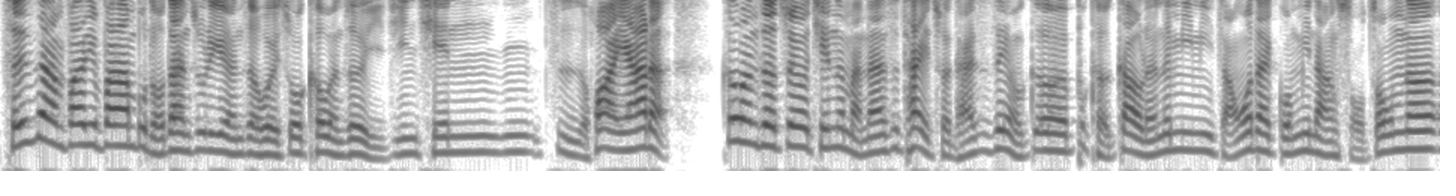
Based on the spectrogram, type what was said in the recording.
陈志涵发现方案不妥，但朱立伦则会说柯文哲已经签字画押了。柯文哲最后签的满单是太蠢，还是真有个不可告人的秘密掌握在国民党手中呢？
